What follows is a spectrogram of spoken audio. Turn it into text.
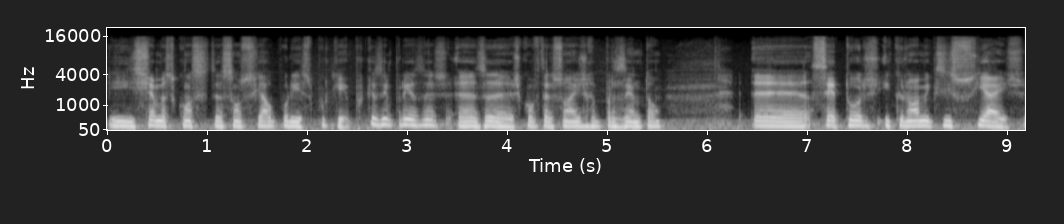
e chama-se concertação social por isso. Porquê? Porque as empresas, as, as confederações representam uh, setores económicos e sociais.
